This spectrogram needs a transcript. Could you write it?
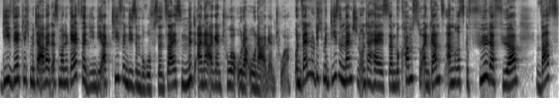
die wirklich mit der Arbeit als Model Geld verdienen, die aktiv in diesem Beruf sind, sei es mit einer Agentur oder ohne Agentur. Und wenn du dich mit diesen Menschen unterhältst, dann bekommst du ein ganz anderes Gefühl dafür, was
